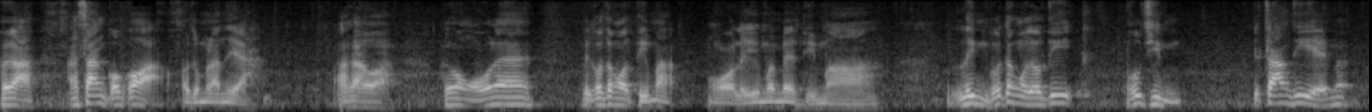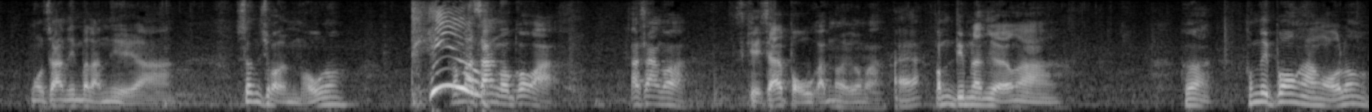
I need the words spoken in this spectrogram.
佢話阿生哥哥啊，我做乜撚嘢啊？阿生話，佢話我咧，你覺得我點啊？我話你乜咩點啊？你唔覺得我有啲好似唔爭啲嘢咩？我爭啲乜撚嘢啊？身材唔好咯。咁阿生哥哥話，阿生哥話，其實係報緊佢噶嘛。係啊咁點撚樣啊？佢話：咁你幫下我咯。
